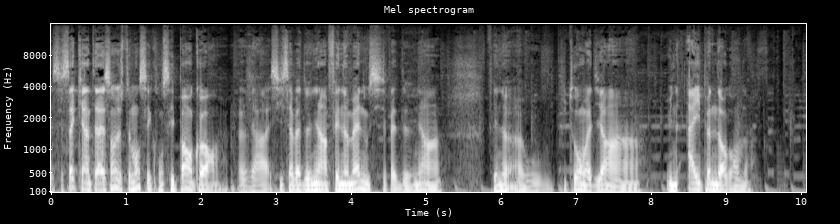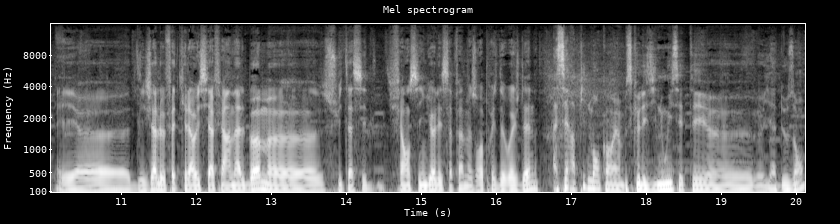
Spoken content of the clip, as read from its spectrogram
C'est ça qui est intéressant justement, c'est qu'on ne sait pas encore euh, vers- si ça va devenir un phénomène ou si ça va devenir un phénomène, ou plutôt on va dire un- une hype underground. Et euh, déjà le fait qu'elle a réussi à faire un album euh, suite à ses différents singles et sa fameuse reprise de Weshden, Assez rapidement quand même, parce que les Inouïs c'était euh, il y a deux ans,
